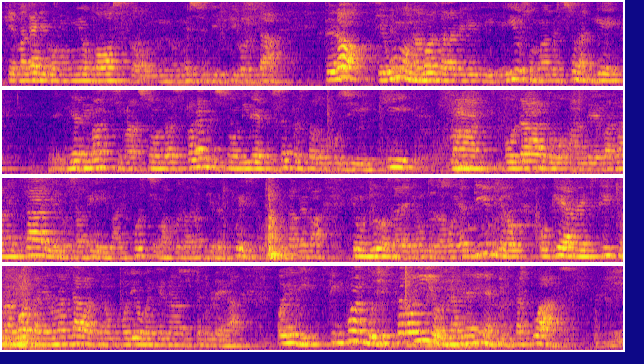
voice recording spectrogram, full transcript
che, magari con un mio posto ho messo in difficoltà, però se uno una cosa la deve dire, io sono una persona che eh, in linea di massima sono trasparente e sono diretto, è sempre stato così. Chi mi ha votato alle parlamentari lo sapeva e forse mi ha votato anche per questo, perché sapeva che un giorno sarei venuto da voi a dirmelo o che avrei scritto una cosa che non andava se non potevo venire all'assemblea. Voglio dire, fin quando ci starò io, la mia linea è questa qua.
